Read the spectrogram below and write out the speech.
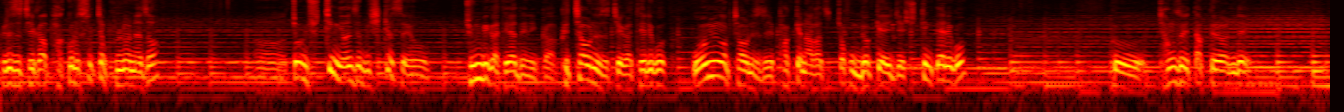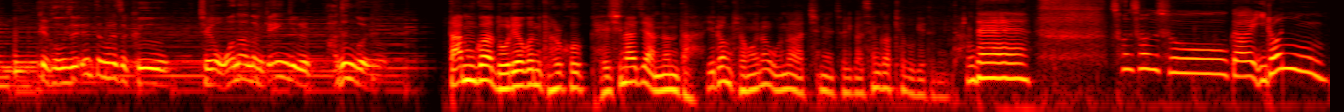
그래서 제가 밖으로 슬쩍 불러내서 어, 좀 슈팅 연습을 시켰어요. 준비가 돼야 되니까 그 차원에서 제가 데리고 워밍업 차원에서 밖에 나가서 조금 몇 개 이제 슈팅 때리고 그 장소에 딱 들어갔는데 그 거기서 1등을 해서 그 제가 원하던 게임기를 받은 거예요. 땀과 노력은 결코 배신하지 않는다. 이런 경험을 오늘 아침에 저희가 생각해 보게 됩니다. 네. 손 선수가 이런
